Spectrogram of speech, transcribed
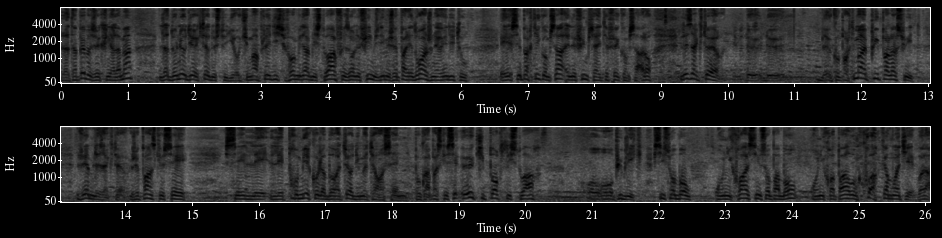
l'a- tapé parce que j'écris à la main, l'a donné au directeur de studio qui m'a appelé, dit c'est formidable l'histoire, faisons le film. Je dis mais j'ai pas les droits, je n'ai rien du tout. Et c'est parti comme ça et le film ça a été fait comme ça. Alors les acteurs de, de, comportement et puis par la suite, j'aime les acteurs. Je pense que c'est, les, premiers collaborateurs du metteur en scène. Pourquoi? Parce que c'est eux qui portent l'histoire au public. S'ils sont bons, on y croit, s'ils ne sont pas bons, on n'y croit pas, on croit qu'à moitié. Voilà.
